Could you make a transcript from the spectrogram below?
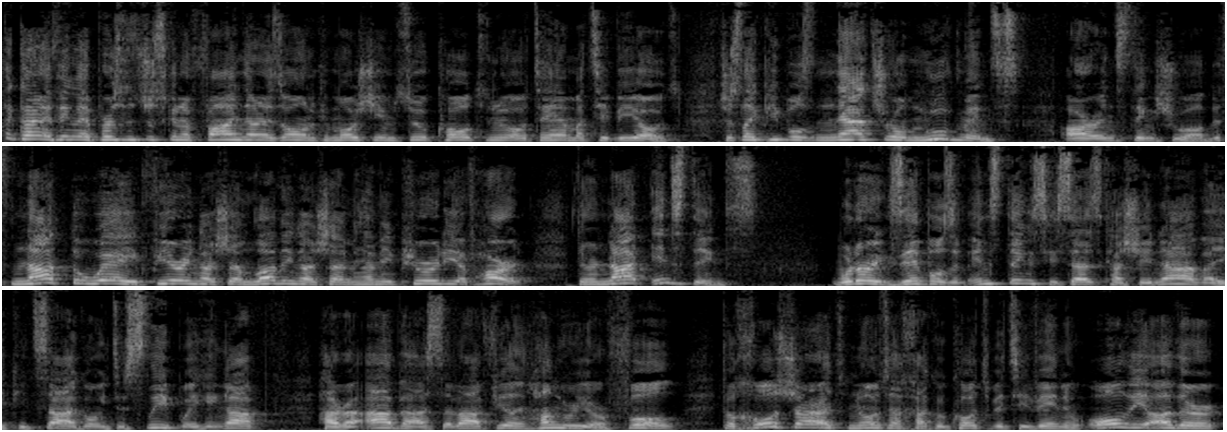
the kind of thing that a person's just going to find on his own. Just like people's natural movements are instinctual. It's not the way fearing Hashem, loving Hashem, having purity of heart. They're not instincts. What are examples of instincts? He says, Kashina vayikitza, going to sleep, waking up, hara'av hasava, feeling hungry or full, all the other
